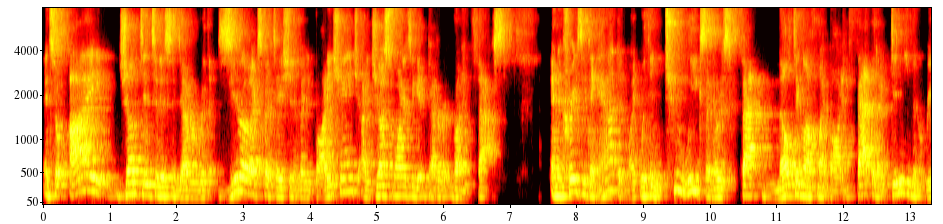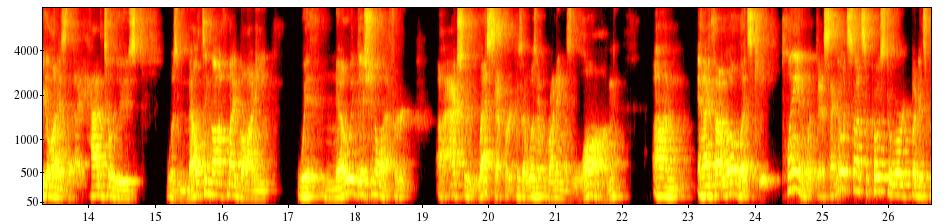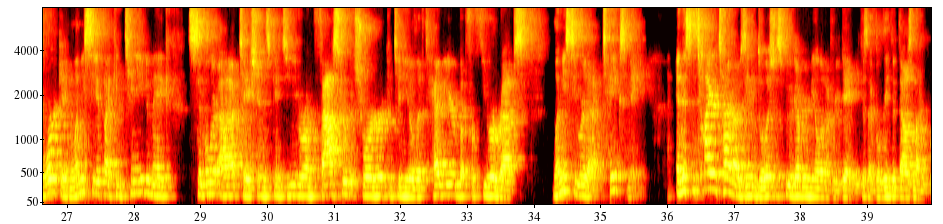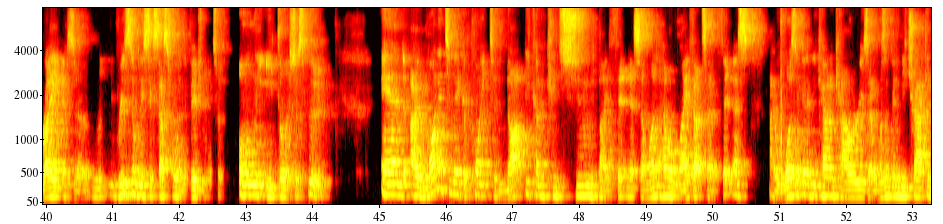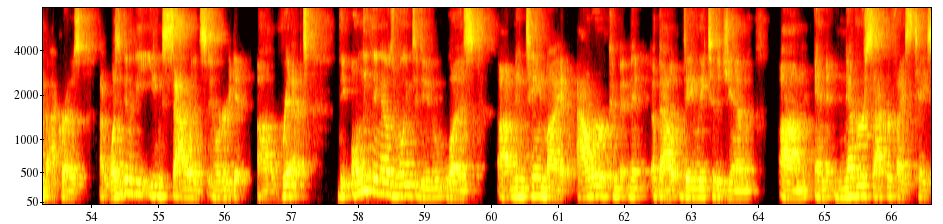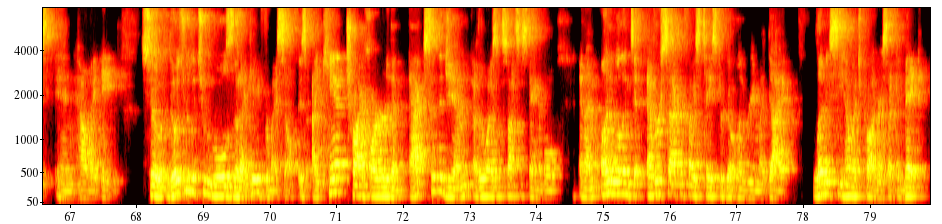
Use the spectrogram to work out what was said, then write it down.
And so I jumped into this endeavor with zero expectation of any body change. I just wanted to get better at running fast. And a crazy thing happened. Like within two weeks, I noticed fat melting off my body, fat that I didn't even realize that I had to lose was melting off my body with no additional effort, uh, actually less effort because I wasn't running as long. Um, and I thought, well, let's keep playing with this. I know it's not supposed to work, but it's working. Let me see if I continue to make similar adaptations, continue to run faster but shorter, continue to lift heavier but for fewer reps. Let me see where that takes me. And this entire time, I was eating delicious food every meal of every day because I believed that that was my right as a reasonably successful individual to only eat delicious food. And I wanted to make a point to not become consumed by fitness. I wanted to have a life outside of fitness. I wasn't going to be counting calories. I wasn't going to be tracking macros. I wasn't going to be eating salads in order to get uh, ripped. The only thing I was willing to do was uh, maintain my hour commitment about daily to the gym, um, and never sacrifice taste in how I ate. So those were the two rules that I gave for myself is I can't try harder than X in the gym, otherwise it's not sustainable. And I'm unwilling to ever sacrifice taste or go hungry in my diet. Let me see how much progress I can make.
